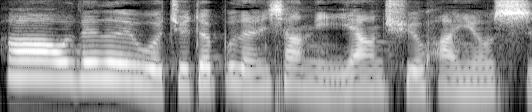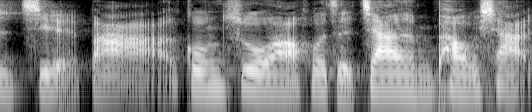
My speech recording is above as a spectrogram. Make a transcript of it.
啊，我累了，我觉得不能像你一样去环游世界，把工作啊或者家人抛下。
